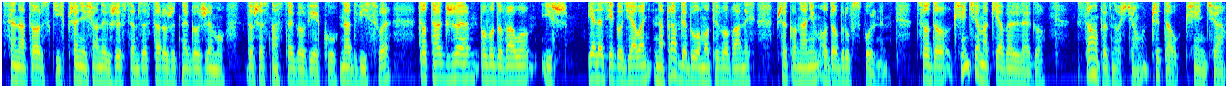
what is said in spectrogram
senatorskich przeniesionych żywcem ze starożytnego Rzymu do XVI wieku nad Wisłę, to także powodowało, iż Wiele z jego działań naprawdę było motywowanych przekonaniem o dobru wspólnym. Co do księcia Machiavellego, z całą pewnością czytał księcia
